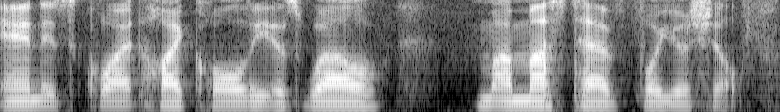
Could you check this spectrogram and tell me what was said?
and it's quite high quality as well. A must have for your shelf.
